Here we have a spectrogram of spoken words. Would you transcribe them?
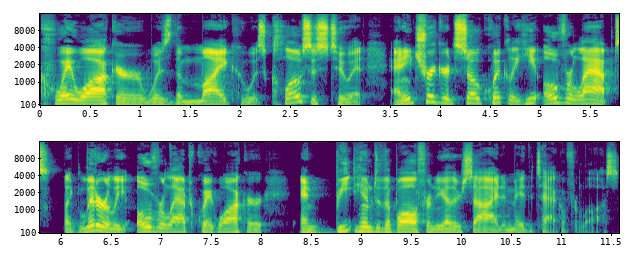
Quay Walker was the Mike who was closest to it, and he triggered so quickly. He overlapped, like literally overlapped Quay Walker and beat him to the ball from the other side and made the tackle for loss.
